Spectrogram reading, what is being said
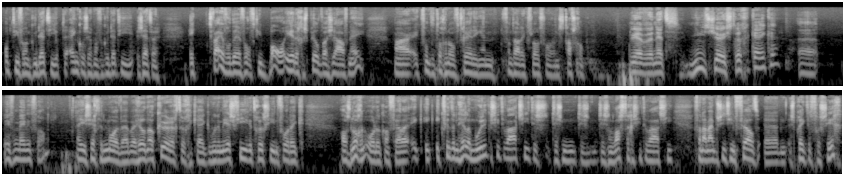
op die van Gudetti, op de enkel zeg maar, van Gudetti zette. Ik twijfelde even of die bal eerder gespeeld was, ja of nee. Maar ik vond het toch een overtreding en vandaar dat ik floot voor een strafschop. Nu hebben we net minutieus teruggekeken. Even mening veranderd? En je zegt het mooi, we hebben heel nauwkeurig teruggekeken. Ik moet hem eerst vier keer terugzien voordat ik alsnog een oordeel kan vellen. Ik, ik, ik vind het een hele moeilijke situatie. Het is, het is, een, het is, het is een lastige situatie. Vanuit mijn positie in het veld eh, spreekt het voor zich,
